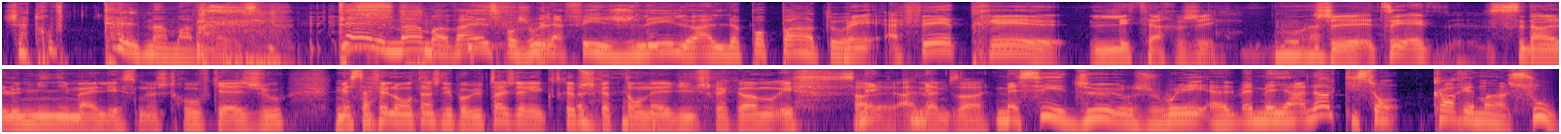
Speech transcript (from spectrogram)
Je la trouve tellement mauvaise. tellement mauvaise pour jouer la fille gelée, là. Elle l'a pas pantoute. Ben, elle fait très léthargique. Ouais. Je- Tu sais, c'est dans le minimalisme, là, je trouve qu'elle joue. Mais ça fait longtemps que je l'ai pas vu. Peut-être que je le réécouterais, puis je serais de ton avis, puis je serais comme, ça a, Mais- a de la mais- misère. Mais c'est dur jouer. euh, mais- il y en a qui sont carrément sous.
